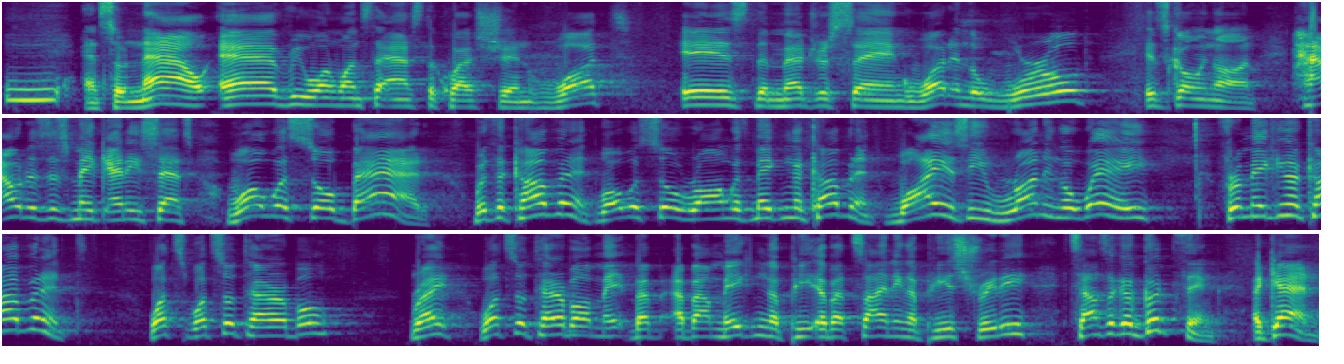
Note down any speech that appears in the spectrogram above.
Mm. And so now everyone wants to ask the question what is the Medrash saying? What in the world is going on? How does this make any sense? What was so bad with the covenant? What was so wrong with making a covenant? Why is he running away from making a covenant? What's, what's so terrible? Right? What's so terrible about making a about signing a peace treaty? It sounds like a good thing. Again,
